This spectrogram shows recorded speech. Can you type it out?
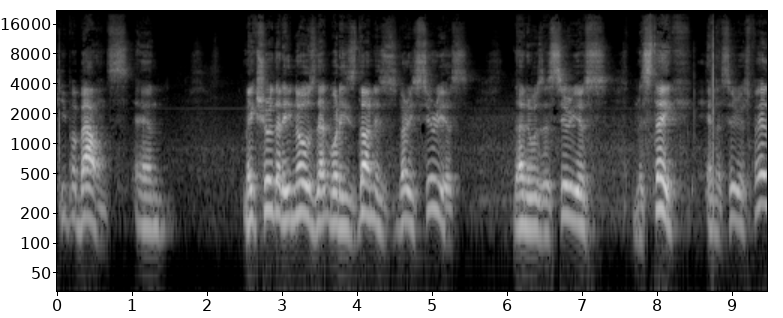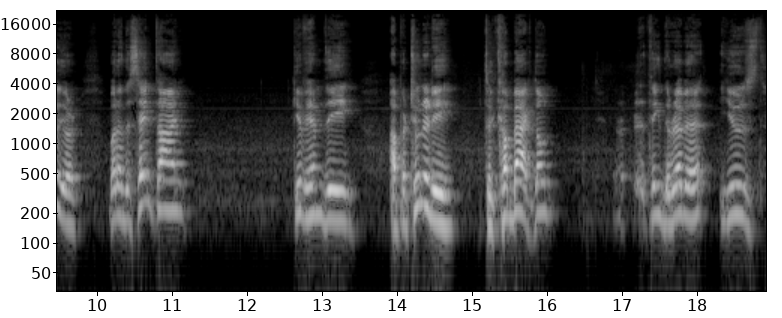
keep a balance and make sure that he knows that what he's done is very serious, that it was a serious mistake and a serious failure, but at the same time, give him the opportunity to come back. Don't think the Rebbe used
